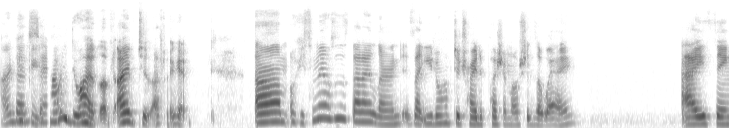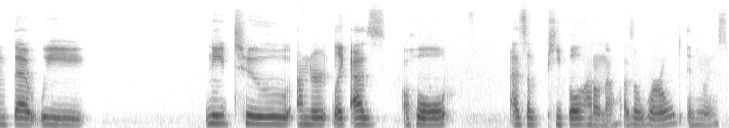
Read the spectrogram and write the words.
I'm confused. How many do I have left? I have two left. Okay. Um, okay, something else is that I learned is that you don't have to try to push emotions away. I think that we need to under like as a whole, as a people, I don't know, as a world, anyways.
